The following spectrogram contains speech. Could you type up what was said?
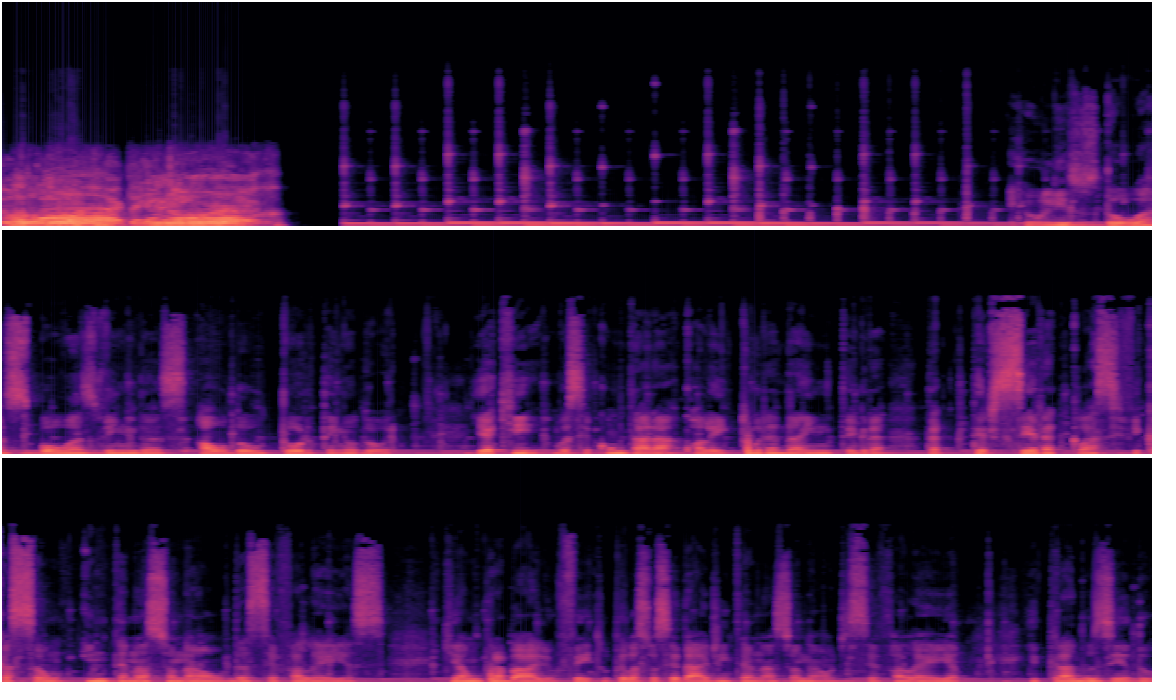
Doutor, dor. Eu lhes dou as boas-vindas ao Doutor Tenho Dor. E aqui você contará com a leitura da íntegra da terceira classificação internacional das cefaleias, que é um trabalho feito pela Sociedade Internacional de Cefaleia e traduzido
